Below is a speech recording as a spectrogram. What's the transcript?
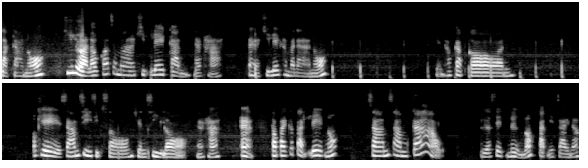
หลักการเนาะ ที่เหลือเราก็จะมาคิดเลขกันนะคะ อ่า คิดเลขธรรมดาเนาะ เขียนเท่ากับก่อน โอเคสามสี่สิบสอง เขียนสี่หลอกนะคะ อะ ต่อไปก็ตัดเลขเนาะสามสามเก้า เหลือเศษหนึ่งเนาะ ตัดในใจเนาะ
